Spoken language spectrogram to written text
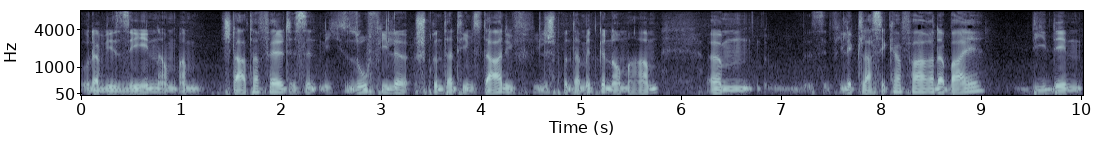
oder wir sehen am, am Starterfeld, es sind nicht so viele Sprinterteams da, die viele Sprinter mitgenommen haben. Ähm, es sind viele Klassikerfahrer dabei, die den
